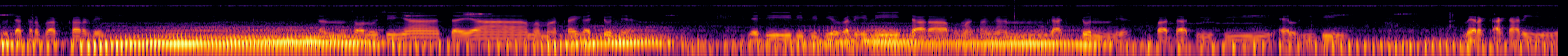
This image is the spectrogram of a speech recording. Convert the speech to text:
Sudah terbakar nih. Dan solusinya saya memakai gacun ya jadi di video kali ini cara pemasangan gacun ya pada TV LED merek Akari.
